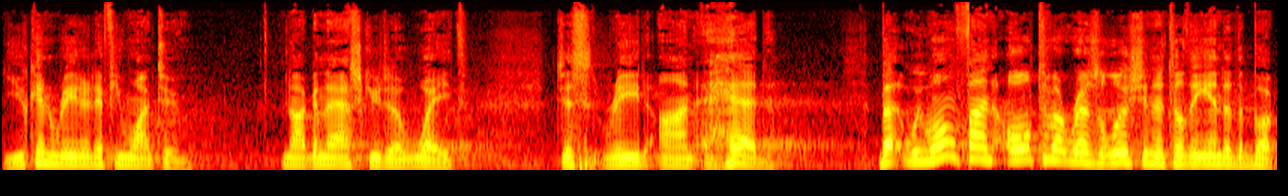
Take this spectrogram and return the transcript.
You can read it if you want to. Not going to ask you to wait. Just read on ahead. But we won't find ultimate resolution until the end of the book.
